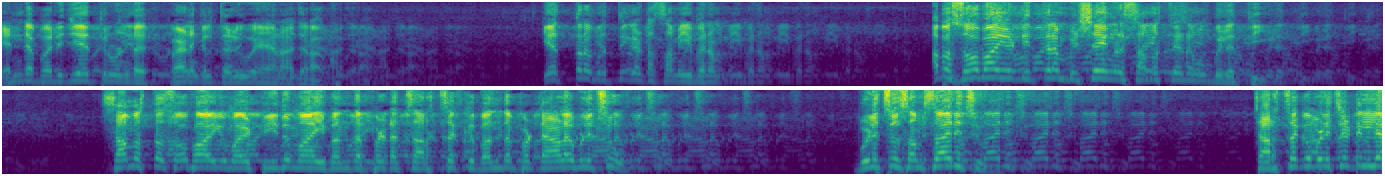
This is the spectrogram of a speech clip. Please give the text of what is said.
എന്റെ പരിചയത്തിലുണ്ട്. വേണമെങ്കിൽ തെളിവ് ഞാൻ ഹാജരാക്കും. എത്ര വൃത്തികെട്ട സമീപനം. അപ്പൊ സ്വാഭാവികമായിട്ട് ഇത്തരം വിഷയങ്ങൾ സമസ്തയുടെ മുമ്പിലെത്തി. സമസ്ത സ്വാഭാവികമായിട്ട് ഇതുമായി ബന്ധപ്പെട്ട ചർച്ചക്ക് ബന്ധപ്പെട്ട ആളെ വിളിച്ചു. വിളിച്ചു സംസാരിച്ചു. ചർച്ചക്ക് വിളിച്ചിട്ടില്ല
